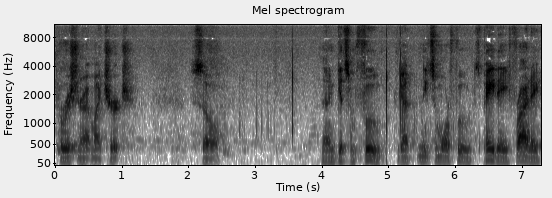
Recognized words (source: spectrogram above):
parishioner at my church. So, then get some food. Got need some more food. It's payday Friday.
